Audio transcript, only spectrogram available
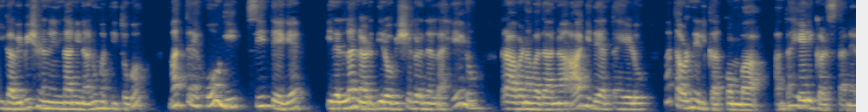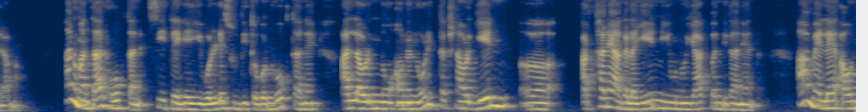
ಈಗ ವಿಭೀಷಣನಿಂದ ನೀನು ಅನುಮತಿ ತಗೋ, ಮತ್ತೆ ಹೋಗಿ ಸೀತೆಗೆ ಇದೆಲ್ಲ ನಡೆದಿರೋ ವಿಷಯಗಳನ್ನೆಲ್ಲ ಹೇಳು ರಾವಣ ವಧಾನ ಆಗಿದೆ ಅಂತ ಹೇಳು, ಮತ್ತೆ ಅವಳನ್ನ ಇಲ್ಲಿ ಕರ್ಕೊಂಬಾ ಅಂತ ಹೇಳಿ ಕಳಿಸ್ತಾನೆ ರಾಮ. ಹನುಮಂತ ಅಲ್ಲಿ ಹೋಗ್ತಾನೆ, ಸೀತೆಗೆ ಈ ಒಳ್ಳೆ ಸುದ್ದಿ ತಗೊಂಡು ಹೋಗ್ತಾನೆ. ಅಲ್ಲಿ ಅವಳನ್ನು ಅವನ ನೋಡಿದ ತಕ್ಷಣ ಅವಳಿಗೆ ಏನ್ ಅರ್ಥನೇ ಆಗಲ್ಲ, ಏನ್ ಇವನು, ಯಾಕೆ ಬಂದಿದ್ದಾನೆ ಅಂತ. ಆಮೇಲೆ ಅವನ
